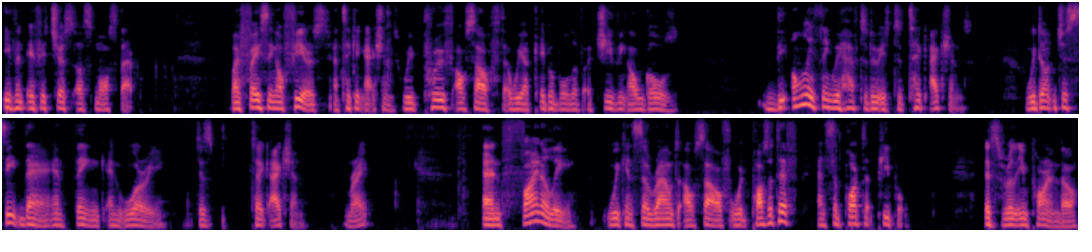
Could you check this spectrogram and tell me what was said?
even if it's just a small step. By facing our fears and taking actions, we prove ourselves that we are capable of achieving our goals. The only thing we have to do is to take actions. We don't just sit there and think and worry, just take action, right? And finally, we can surround ourselves with positive and supported people. It's really important though.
